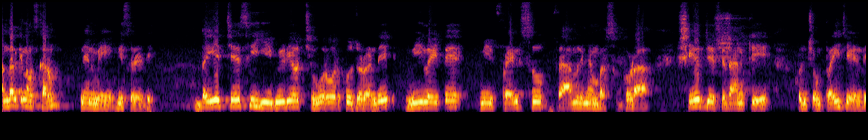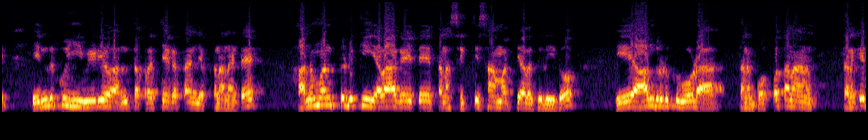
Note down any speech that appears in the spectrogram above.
అందరికీ నమస్కారం. నేను మీ విసిరెడ్డి దయచేసి ఈ వీడియో చివరి వరకు చూడండి. వీలైతే మీ ఫ్రెండ్స్ ఫ్యామిలీ మెంబర్స్ కూడా షేర్ చేసేదానికి కొంచెం ట్రై చేయండి. ఎందుకు ఈ వీడియో అంత ప్రత్యేకత అని చెప్తున్నానంటే హనుమంతుడికి ఎలాగైతే తన శక్తి సామర్థ్యాలు తెలియదో ఏ ఆంధ్రుడికి కూడా తన గొప్పతనాన్ని తనకే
